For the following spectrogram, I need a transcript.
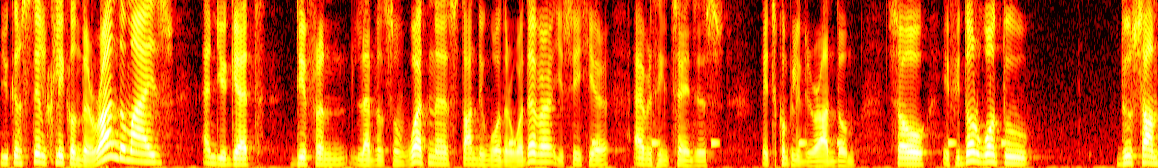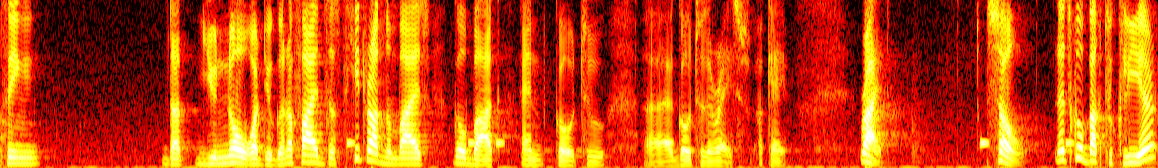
you can still click on the randomize and you get different levels of wetness, standing water, whatever. You see here, everything changes. It's completely random. So if you don't want to do something that you know what you're gonna find, just hit randomize, go back, and go to uh, go to the race. Okay, right. So let's go back to clear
